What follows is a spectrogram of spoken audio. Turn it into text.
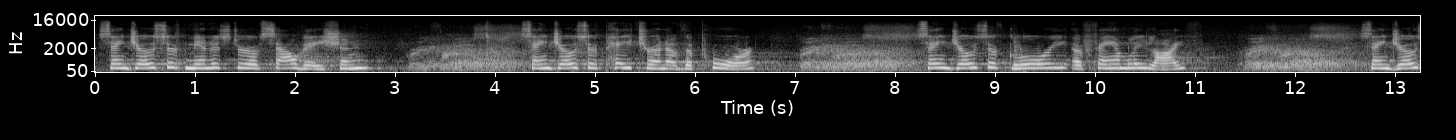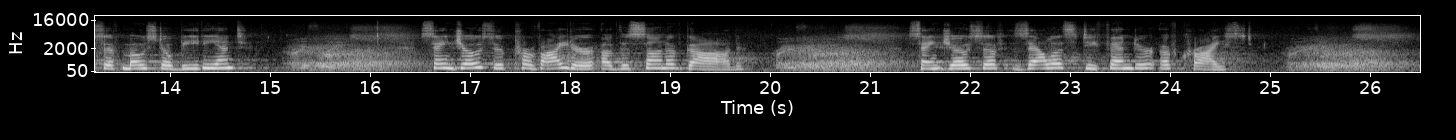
Saint Joseph, minister of salvation. Pray for us. Saint Joseph, patron of the poor. Pray for us. Saint Joseph, glory of family life. Pray for us. Saint Joseph, most obedient. Pray for us. Saint Joseph, provider of the Son of God. Pray for us. Saint Joseph, zealous defender of Christ. Pray for us.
